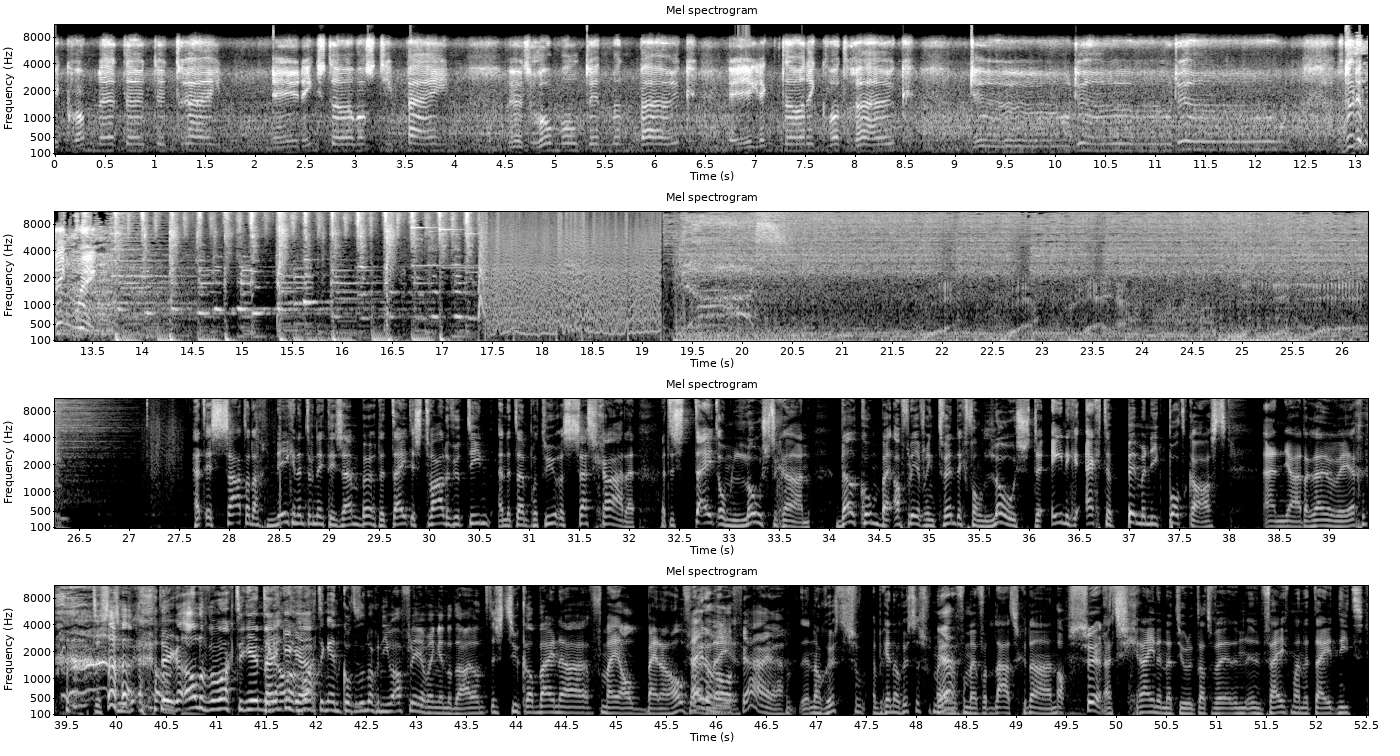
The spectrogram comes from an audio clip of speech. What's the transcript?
Ik kwam net uit de trein, ineens daar was die pijn. Het rommelt in mijn buik, ik denk dat ik wat ruik. Doe, doe, doe. Doe de pingwing! Het is zaterdag 29 december, de tijd is 12 uur 10 en de temperatuur is 6 graden. Het is tijd om Loos te gaan. Welkom bij aflevering 20 van Loos, de enige echte Pimmeniek podcast. En ja, daar zijn we weer. Het is natuurlijk- Tegen alle verwachtingen in, Tegen denk alle ik. hè? verwachtingen in komt er nog een nieuwe aflevering inderdaad. Want het is natuurlijk al bijna, voor mij al bijna een half jaar Bijna een geleden. half jaar, ja. In augustus, begin augustus voor mij, Ja. voor mij voor het laatst gedaan. Absurd. Het schrijnen natuurlijk dat we in, in vijf maanden tijd niet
